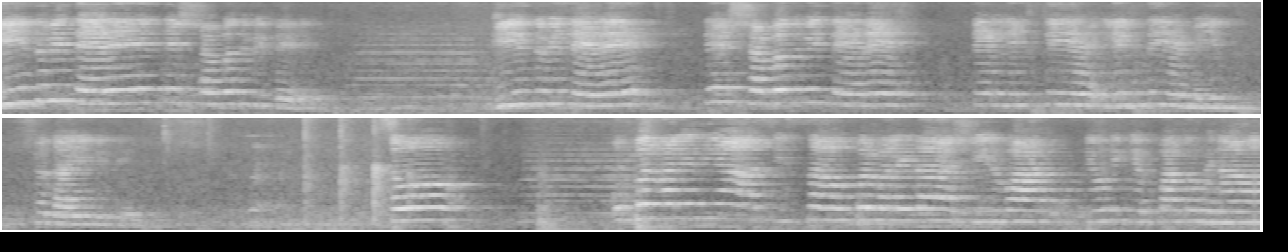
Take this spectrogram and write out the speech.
ਗੀਤ ਵੀ ਤੇਰੇ ਤੇ ਸ਼ਬਦ ਵੀ ਤੇਰੇ। ਗੀਤ ਵੀ ਤੇਰੇ ਤੇ ਸ਼ਬਦ ਵੀ ਤੇਰੇ ਤੇ ਲਿਖਤੀ ਹੈ ਲਿਖਦੀ ਹੈ ਮੀਤ, ਸ਼ੁਦਾਈ ਵੀ ਤੇਰੀ। ਸੋ ਉੱਪਰ ਵਾਲੇ ਦੀਆਂ ਅਸੀਸਾਂ ਉੱਪਰ ਵਾਲੇ ਦਾ ਆਸ਼ੀਰਵਾਦ, ਤੇ ਉਹਦੀ ਕਿਰਪਾ ਤੋਂ ਬਿਨਾ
